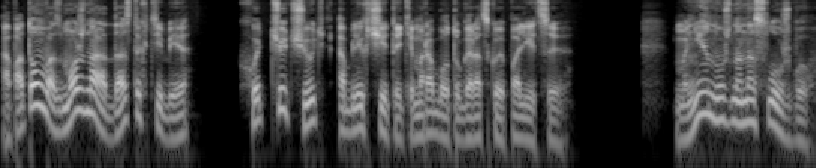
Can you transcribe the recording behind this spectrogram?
А потом, возможно, отдаст их тебе. Хоть чуть-чуть облегчит этим работу городской полиции». «Мне нужно на службу»,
